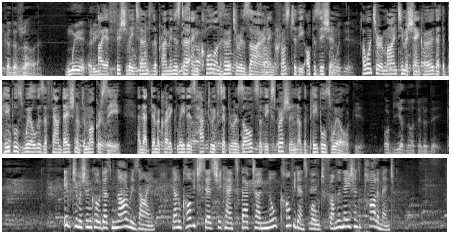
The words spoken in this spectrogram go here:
officially turn to the Prime Minister and call on her to resign and cross to the opposition. I want to remind Tymoshenko that the people's will is a foundation of democracy and that democratic leaders have to accept the results of the expression of the people's will. If Tymoshenko does not resign, Yanukovych says she can expect a no-confidence vote from the nation's parliament.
